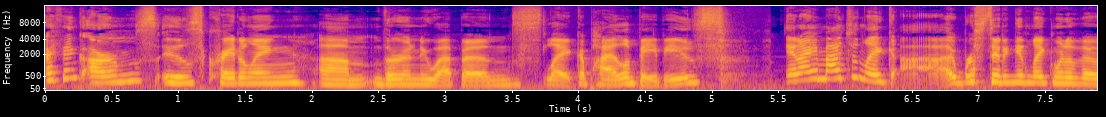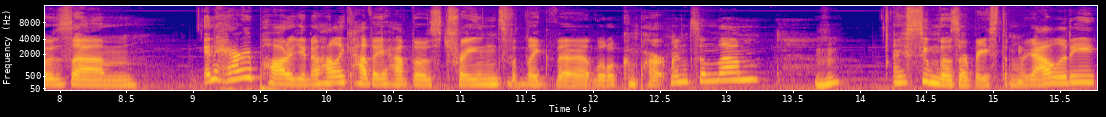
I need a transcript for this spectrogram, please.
I think Arms is cradling um, their new weapons like a pile of babies. And I imagine like uh, we're sitting in like one of those um, in Harry Potter, you know how like how they have those trains with like the little compartments in them. Mm-hmm. I assume those are based in reality.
